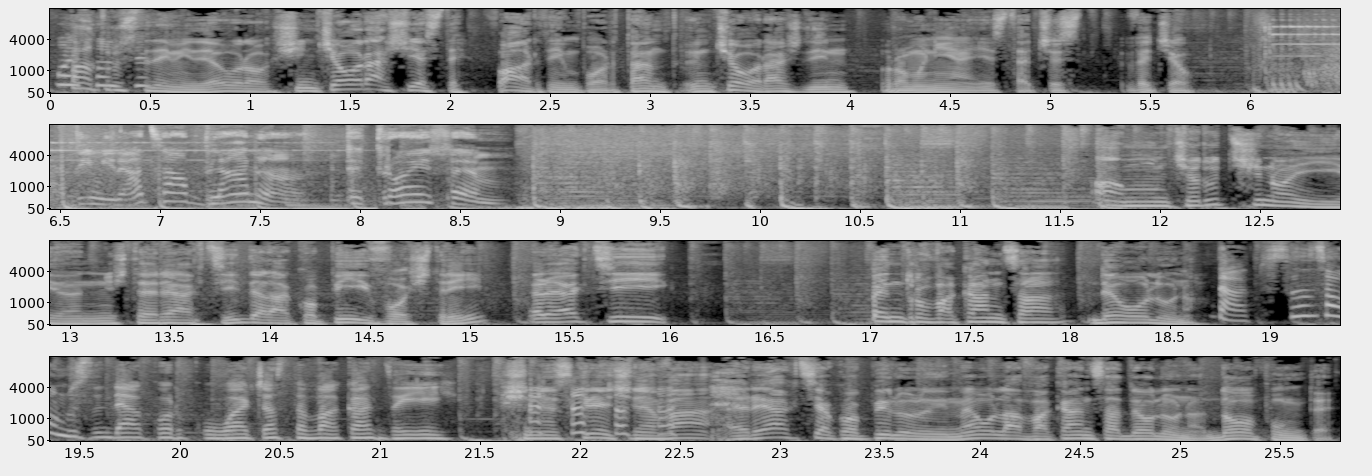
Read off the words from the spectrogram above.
400 de mii de euro și în ce oraș este? Foarte important, în ce oraș din România este acest wc Dimineața Blana Pe Pro FM Am cerut și noi uh, niște reacții de la copiii voștri, reacții pentru vacanța de o lună. Da, sunt sau nu sunt de acord cu această vacanță ei? Și ne scrie cineva reacția copilului meu la vacanța de o lună. Două puncte.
